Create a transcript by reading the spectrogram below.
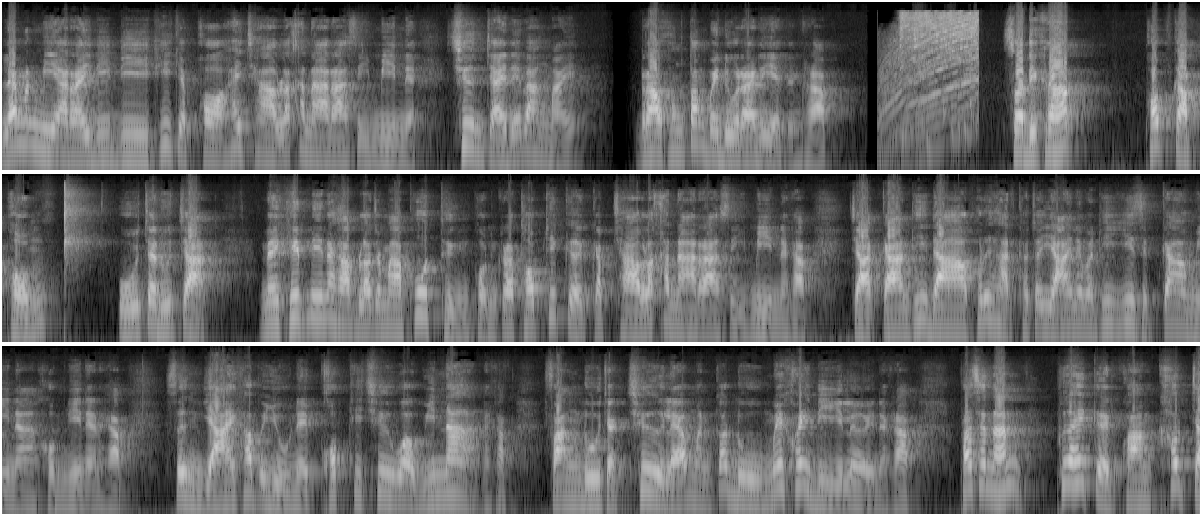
และมันมีอะไรดีๆ ที่จะพอให้ชาวลัคนาราศีมีนเนี่ยชื่นใจได้บ้างไหม เราคงต้องไปดูรายละเอียดกันครับ สวัสดีครับ พบกับผม อูจะรู้จัก ในคลิปนี้นะครับเราจะมาพูดถึงผลกระทบที่เกิดกับชาวลัคนาราศีมีนนะครับจากการที่ดาวพฤหัสเขาจะย้ายในวันที่ 29 มีนาคมนี้เนี่ยนะครับ ซึ่งย้ายเข้าไปอยู่ในภพที่ชื่อว่าวินาศนะครับฟังดูจากชื่อแล้วมันก็ดูไม่ค่อยดีเลยนะครับ เพราะฉะนั้นเพื่อให้เกิดความเข้าใจ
